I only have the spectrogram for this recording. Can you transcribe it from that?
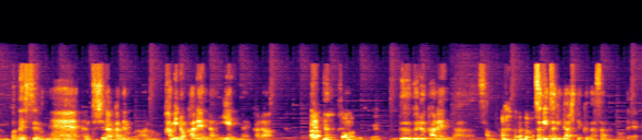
本当ですよね。私なんかでも、あの、紙のカレンダー家にないから、あら、そうなんですね。Google カレンダー様、次々出してくださるので、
